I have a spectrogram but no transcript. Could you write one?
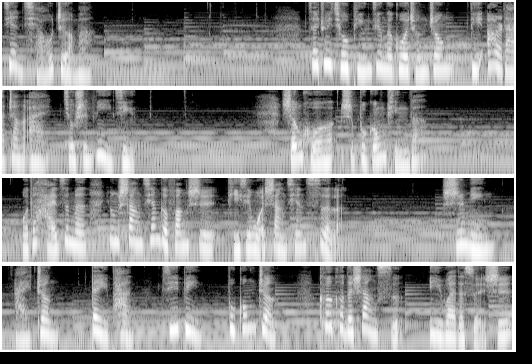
建桥者吗？在追求平静的过程中，第二大障碍就是逆境。生活是不公平的。我的孩子们用上千个方式提醒我上千次了：失明、癌症、背叛、疾病、不公正、苛刻的上司、意外的损失、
